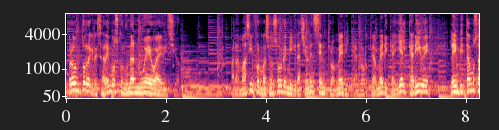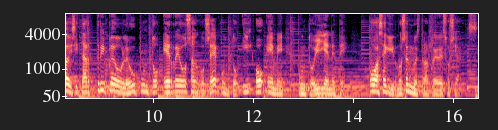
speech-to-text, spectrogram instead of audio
Pronto regresaremos con una nueva edición. Para más información sobre migración en Centroamérica, Norteamérica y el Caribe, le invitamos a visitar www.rosanjose.iom.int o a seguirnos en nuestras redes sociales.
